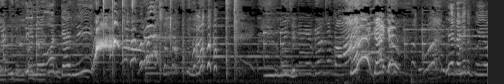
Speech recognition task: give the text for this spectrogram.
Uy, ko, dali. Tinuod, gani. Pwede na reveal na ba? Gaga. Kuya, dali ko kuya.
